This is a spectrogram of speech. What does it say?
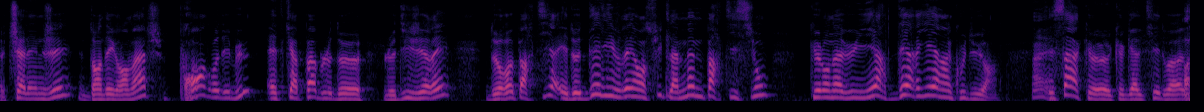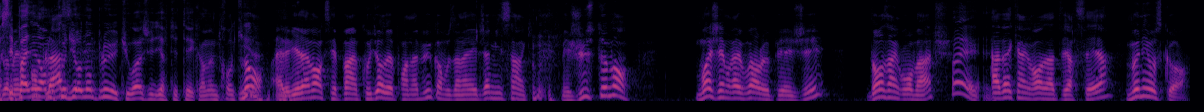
euh, challenger dans des grands matchs, prendre des buts, être capable de le digérer, de repartir et de délivrer ensuite la même partition que l'on a vu hier derrière un coup dur. Ouais. C'est ça que, que Galtier doit, Ah, doit C'est pas un énorme place. coup dur non plus, tu vois, je veux dire, t'étais quand même tranquille. Non, hein. évidemment que c'est pas un coup dur de prendre un but quand vous en avez déjà mis 5. Mais justement, moi j'aimerais voir le PSG dans un gros match, Ouais. avec un grand adversaire, mener au score.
